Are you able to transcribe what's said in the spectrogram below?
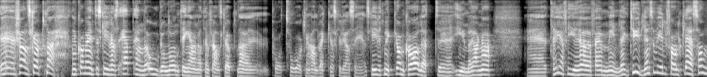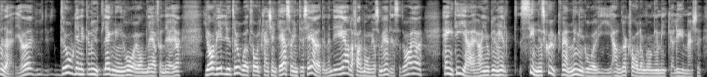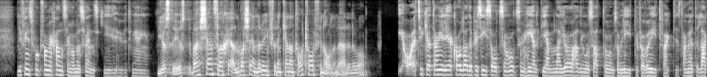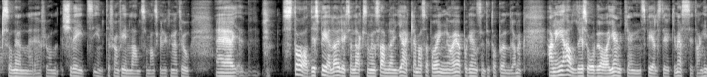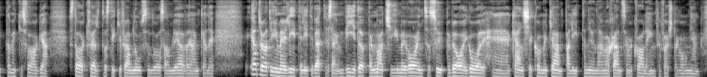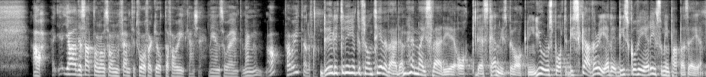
Eh, franska öppna. Nu kommer det inte skrivas ett enda ord om någonting annat än Franska öppna på två och en halv vecka skulle jag säga. Jag har skrivit mycket om kvalet, eh, Ymrarna. Eh, tre, fyra, fem inlägg. Tydligen så vill folk läsa om det där. Jag drog en liten utläggning igår om det jag funderar. Jag, jag vill ju tro att folk kanske inte är så intresserade men det är i alla fall många som är det. Så då har jag hängt i här. Han gjorde en helt sinnessjuk vändning igår i andra kvalomgången Mikael Ymer. Så det finns fortfarande chansen om en svensk i huvudturneringen. Just det, just det. Vad är känslan själv? Vad känner du inför den? Kan han ta kvalfinalen där eller vad? Ja, jag tycker att han, jag kollade precis oddsen, oddsen helt jämna. Jag hade nog satt honom som lite favorit faktiskt. Han möter Laxonen eh, från Schweiz, inte från Finland som man skulle kunna tro. Eh, stadig spelare liksom Laxonen samlar en jäkla massa poäng och är på gränsen till topp 100. Men han är aldrig så bra egentligen spelstyrkemässigt. Han hittar mycket svaga startfält och sticker fram nosen då så han blir överrankade. Jag tror att Ymer är lite, lite bättre. Sen vidöppen match. Ymer var inte så superbra igår. Eh, kanske kommer krampa lite nu när han har chansen att kvala in för första gången. Ja, jag hade satt honom som 52-48 favorit kanske. Mer än så är det inte. Men ja, favorit i alla fall. Du, lite nyheter från tv-världen hemma i Sverige och dess tennisbevakning. Eurosport Discovery, eller Discovery som min pappa säger.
